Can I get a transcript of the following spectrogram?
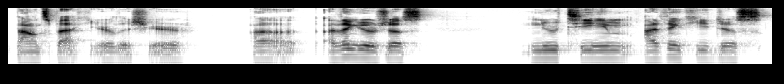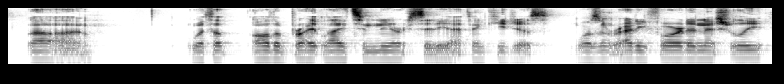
bounce back year this year. Uh, I think it was just new team. I think he just uh, with all the bright lights in New York City, I think he just wasn't ready for it initially.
